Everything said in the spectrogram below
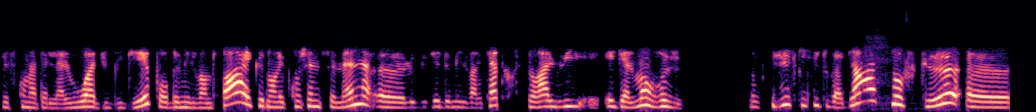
c'est ce qu'on appelle la loi du budget pour 2023 et que dans les prochaines semaines, euh, le budget 2024 sera lui également revu. Donc jusqu'ici tout va bien, sauf que euh,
